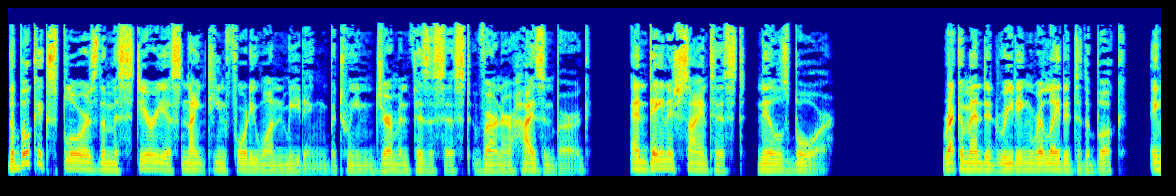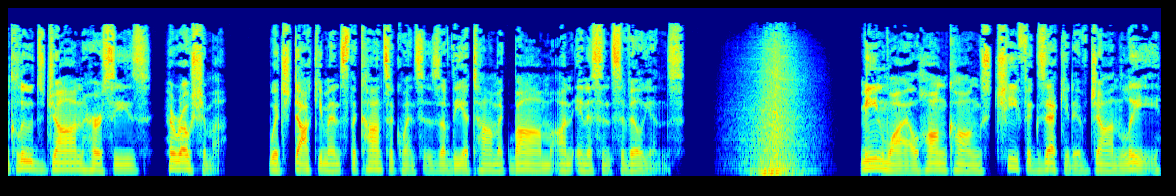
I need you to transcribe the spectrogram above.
The book explores the mysterious 1941 meeting between German physicist Werner Heisenberg and Danish scientist Niels Bohr. Recommended reading related to the book includes John Hersey's Hiroshima, which documents the consequences of the atomic bomb on innocent civilians. Meanwhile, Hong Kong's chief executive, John Lee,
